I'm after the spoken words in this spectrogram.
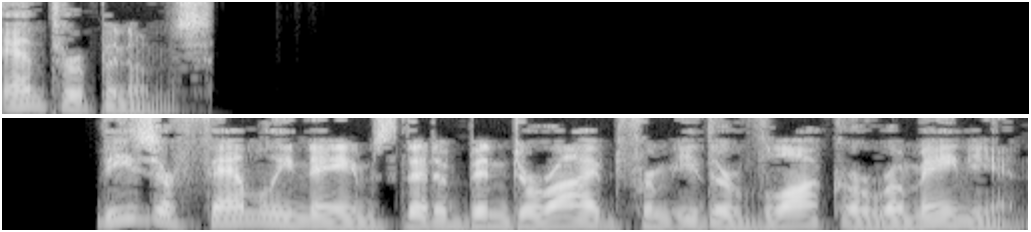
Anthroponyms These are family names that have been derived from either Vlach or Romanian.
